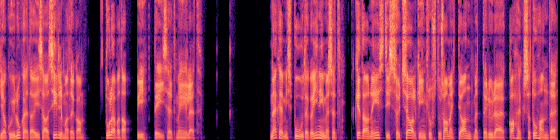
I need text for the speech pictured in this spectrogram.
Ja kui lugeda ei saa silmadega, tulevad appi teised meeled. nägemispuudega inimesed, keda on Eestis Sotsiaalkindlustusameti andmetel üle kaheksa tuhande,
